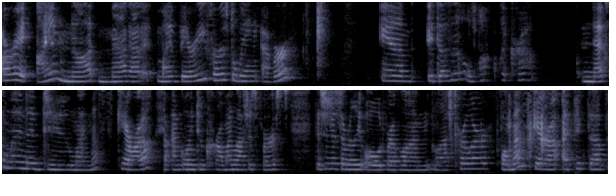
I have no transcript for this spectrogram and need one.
All right, I am not mad at it. My very first wing ever, and it doesn't look like crap. Next, I'm going to do my mascara. I'm going to curl my lashes first. This is just a really old Revlon lash curler. For mascara, I picked up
